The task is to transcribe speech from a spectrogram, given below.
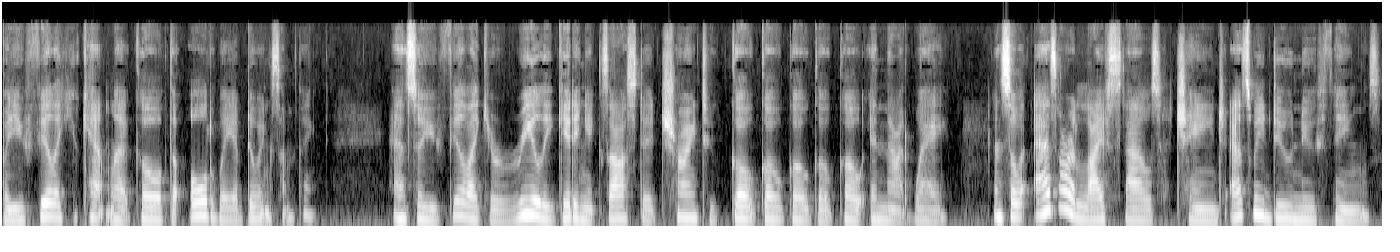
but you feel like you can't let go of the old way of doing something. And so you feel like you're really getting exhausted trying to go, go, go, go, go in that way. And so, as our lifestyles change, as we do new things,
